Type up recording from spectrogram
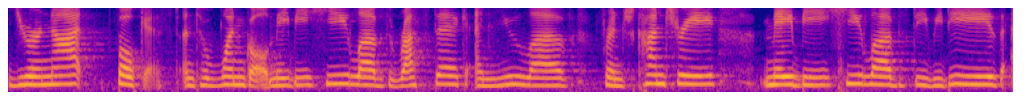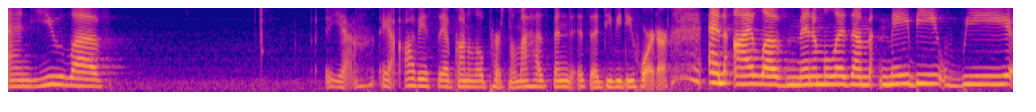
you're not focused into one goal. Maybe he loves rustic and you love French country. Maybe he loves DVDs and you love yeah, yeah. Obviously, I've gone a little personal. My husband is a DVD hoarder, and I love minimalism. Maybe we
